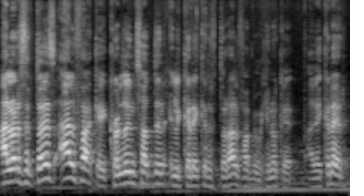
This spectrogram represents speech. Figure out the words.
A los receptores alfa, que Curlin Sutton, él cree que es receptor alfa, me imagino que ha de creer.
